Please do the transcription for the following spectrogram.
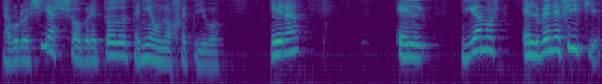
la burguesía sobre todo tenía un objetivo, era el, digamos, el beneficio,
